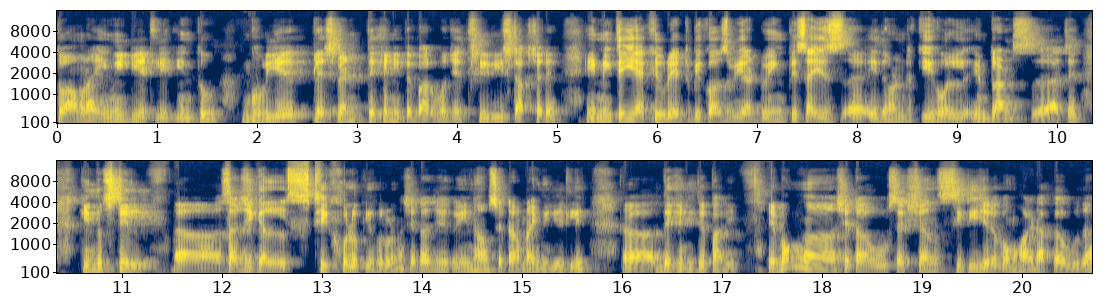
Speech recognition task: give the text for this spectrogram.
তো আমরা ইমিডিয়েটলি কিন্তু ঘুরিয়ে প্লেসমেন্ট দেখে নিতে পারব যে থ্রি ডি স্ট্রাকচারে এমনিতেই accurate because we are doing precise এই ধরনের কি হোল ইমপ্লান্টস আছে। কিন্তু স্টিল সার্জিক্যাল ঠিক হলো কি হলো না সেটা যেহেতু ইনহাউস সেটা আমরা ইমিডিয়েটলি দেখে নিতে পারি। এবং সেটাও সেকশন সিটি যেরকম হয় ডাক্তারবাবুরা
